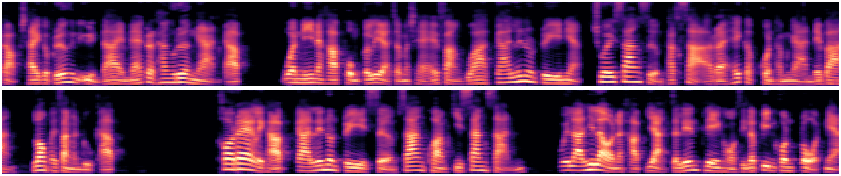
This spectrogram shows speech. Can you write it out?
ปรับใช้กับเรื่องอื่นๆ ได้แม้กระทั่งเรื่องงานครับ วันนี้นะครับผมก็เลยอยากจะมาแชร์ให้ฟังว่าการเล่นดนตรีเนี่ยช่วยสร้างเสริมทักษะอะไรให้กับคนทำงานได้บ้าง ลองไปฟังกันดูครับ ข้อแรกเลยครับ การเล่นดนตรีเสริมสร้างความคิดสร้างสรรค์เวลาที่เรานะครับอยากจะเล่นเพลงของศิลปินคนโปรดเนี่ย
